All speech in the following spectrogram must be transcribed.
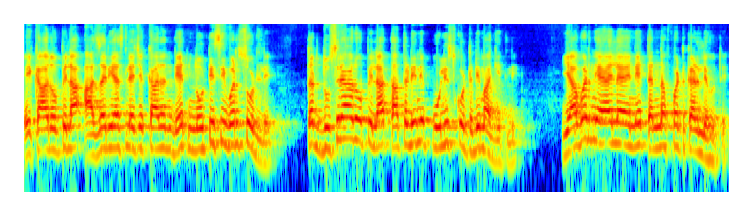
एका आरोपीला आजारी असल्याचे कारण देत नोटिसीवर सोडले तर दुसऱ्या आरोपीला तातडीने पोलीस कोठडी मागितली. यावर न्यायालयाने त्यांना फटकारले होते.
